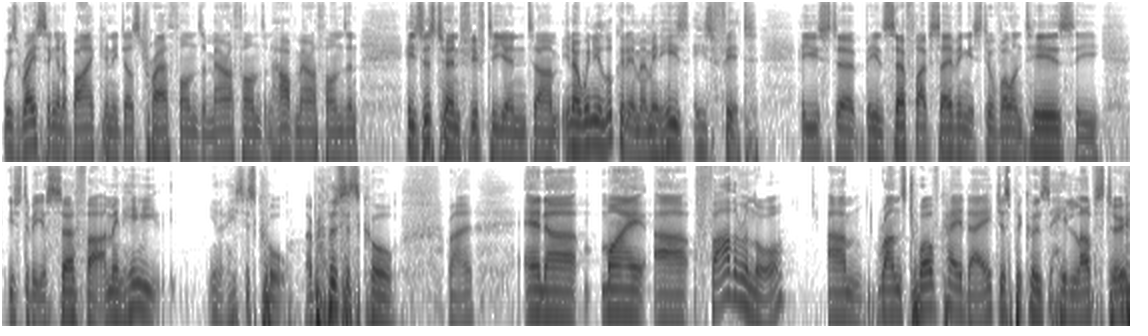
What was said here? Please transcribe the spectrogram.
was racing on a bike and he does triathlons and marathons and half marathons. And he's just turned 50. And, um, you know, when you look at him, I mean, he's, he's fit. He used to be in surf life saving, he still volunteers, he used to be a surfer. I mean, he, you know, he's just cool. My brother's just cool, right? And uh, my uh, father in law, um, runs 12k a day just because he loves to,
